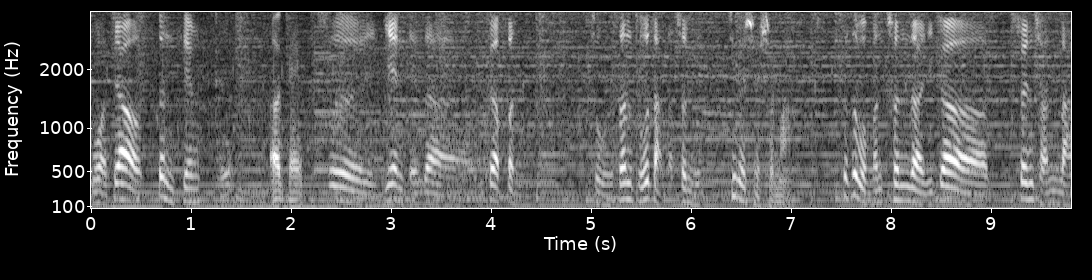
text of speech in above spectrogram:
我叫邓天福。OK，是雁田的一个本土生土长的村民。这个是什么？这是我们村的一个宣传栏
